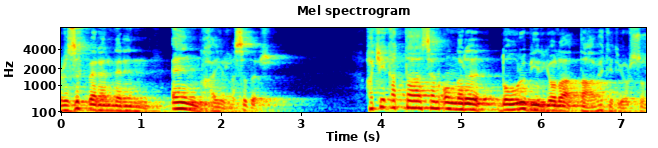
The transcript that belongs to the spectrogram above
rızık verenlerin en hayırlısıdır. Hakikatta sen onları doğru bir yola davet ediyorsun.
